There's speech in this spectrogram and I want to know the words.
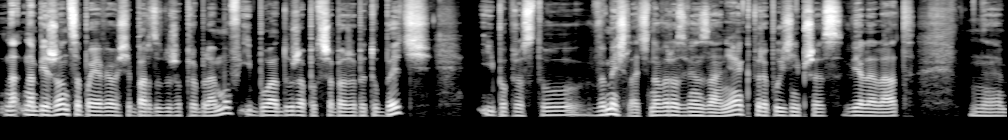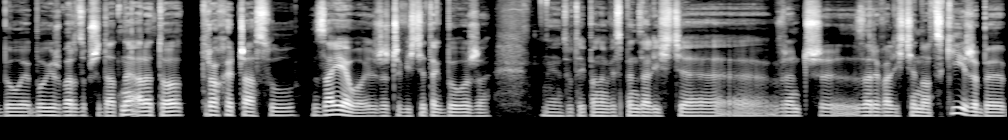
na, na bieżąco pojawiało się bardzo dużo problemów i była duża potrzeba, żeby tu być i po prostu wymyślać nowe rozwiązanie, które później przez wiele lat były, były już bardzo przydatne, ale to trochę czasu zajęło. Rzeczywiście tak było, że tutaj panowie spędzaliście, wręcz zarywaliście nocki, żeby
